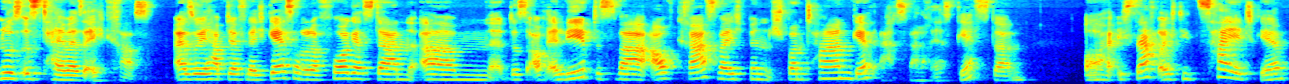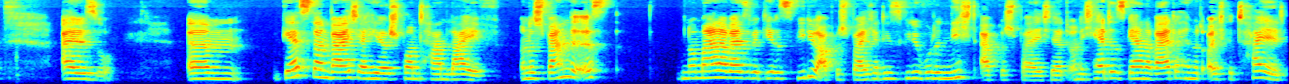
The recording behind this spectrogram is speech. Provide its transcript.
Nur es ist teilweise echt krass. Also ihr habt ja vielleicht gestern oder vorgestern ähm, das auch erlebt. Das war auch krass, weil ich bin spontan, ach, das war doch erst gestern. Oh, ich sag euch die Zeit, gell? Also, ähm, gestern war ich ja hier spontan live. Und das Spannende ist, normalerweise wird jedes Video abgespeichert. Dieses Video wurde nicht abgespeichert und ich hätte es gerne weiterhin mit euch geteilt.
